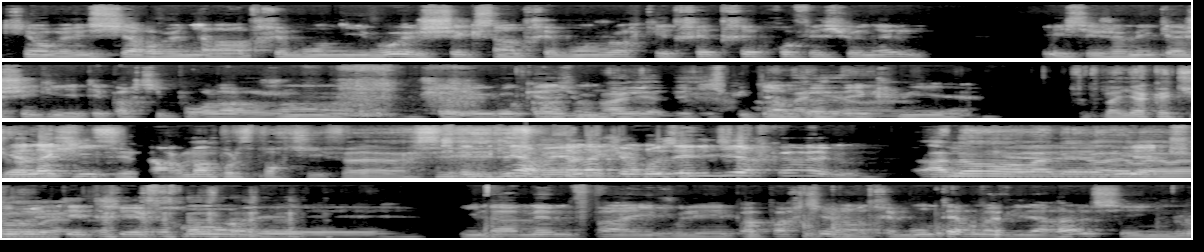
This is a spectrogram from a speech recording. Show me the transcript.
qui ont réussi à revenir à un très bon niveau. Et je sais que c'est un très bon joueur qui est très, très professionnel. Et il s'est jamais caché qu'il était parti pour l'argent. J'avais eu l'occasion ah, de, discuter un peu avec lui. De toute manière, quand tu vas qui... c'est rarement pour le sportif. Hein. C'est clair, mais il y en a qui ont osé le dire quand même. Ah non, ouais, mais euh, il a toujours été très franc. Et il a même, enfin, il voulait pas partir. Il a un très bon terme à Villarreal. C'est une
